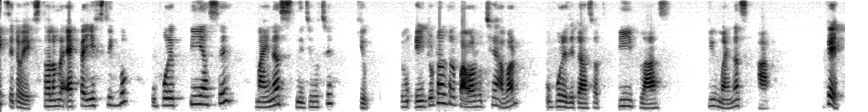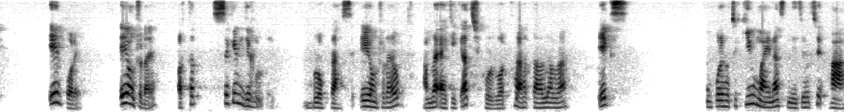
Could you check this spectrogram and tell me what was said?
এক্স এটাও এক্স তাহলে আমরা একটা এক্স লিখব। উপরে পি আছে মাইনাস নিচে হচ্ছে কিউ এবং এই টোটালটার পাওয়ার হচ্ছে আবার উপরে যেটা আছে p plus q minus r okay এরপরে, এই অংশটায়, অর্থাৎ সেকেন্ড যে ব্লকটা আছে, এই অংশটাও আমরা একই কাজ করব। অর্থাৎ তাহলে আমরা এক্স উপরে হচ্ছে কিউ মাইনাস নিচে হচ্ছে আর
